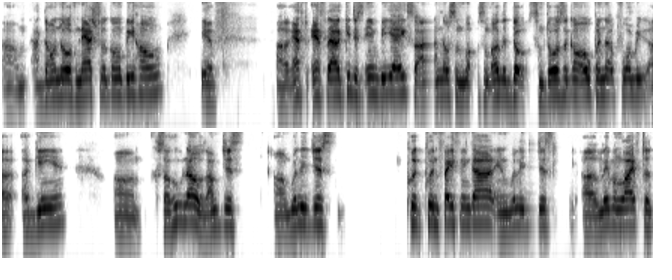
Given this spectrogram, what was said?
Um, I don't know if Nashville gonna be home. If uh, after after I get this MBA, so I know some some other do- some doors are gonna open up for me uh, again. Um, so who knows? I'm just um, really just put putting faith in God and really just uh, living life to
